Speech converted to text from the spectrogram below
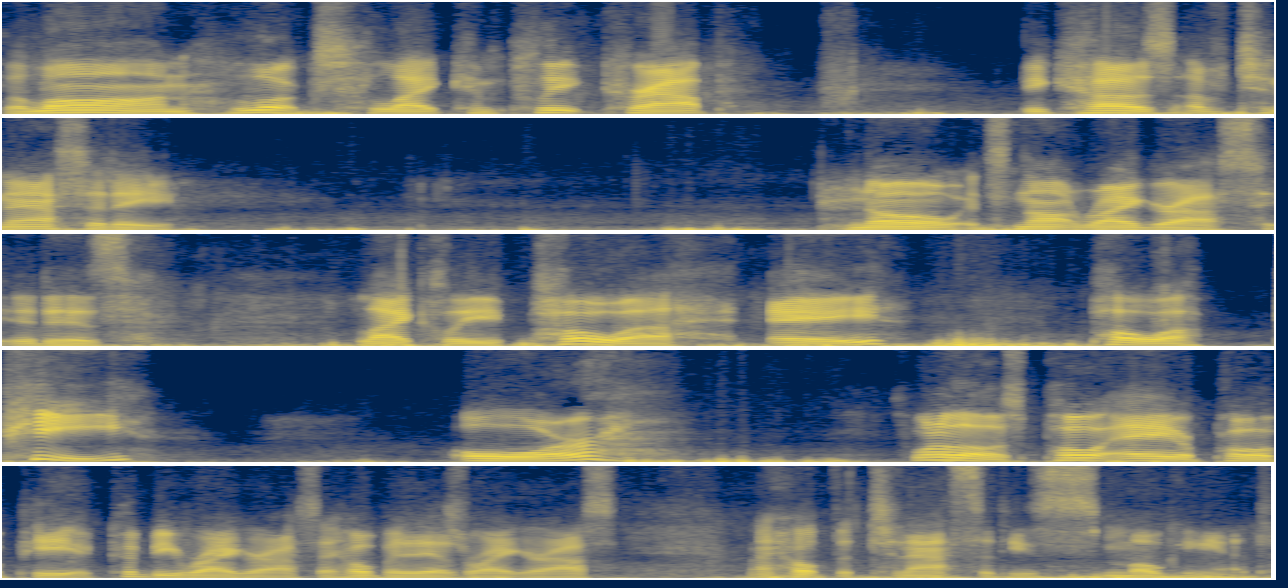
The lawn looks like complete crap because of tenacity. No, it's not ryegrass. It is likely POA A, POA P, or it's one of those, POA A or POA P. It could be ryegrass. I hope it is ryegrass. I hope the tenacity's smoking it.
